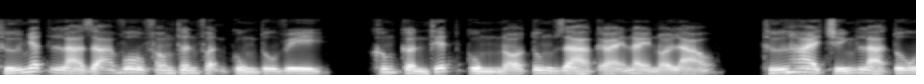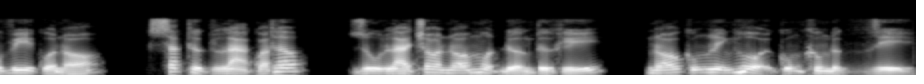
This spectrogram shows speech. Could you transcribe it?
thứ nhất là giã vô phong thân phận cùng tu vi, không cần thiết cùng nó tung ra cái này nói láo, thứ hai chính là tu vi của nó, xác thực là quá thấp, dù là cho nó một đường tử khí, nó cũng lĩnh hội cũng không được gì.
